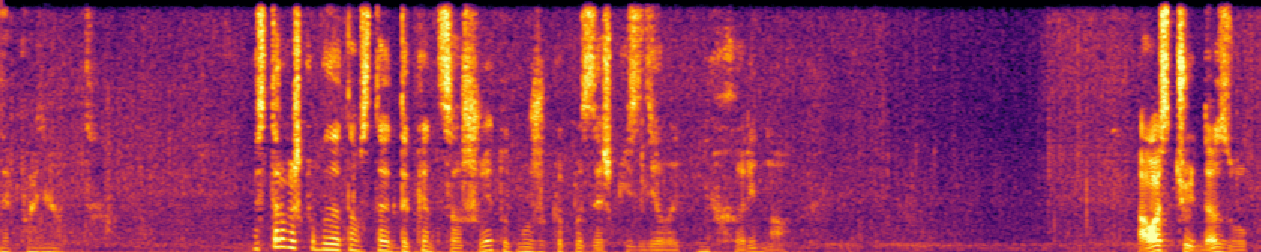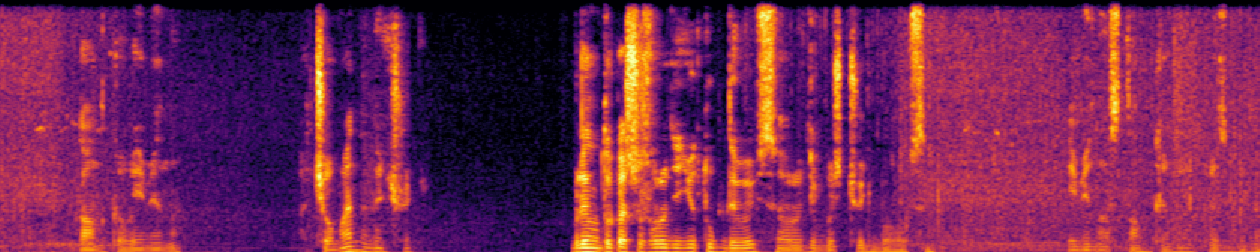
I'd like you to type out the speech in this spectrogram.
Непонятно. Мистер буде там стоять до конца, что я тут можу КПЗшки сделать? Ни хрена. А у вас чуть, да, звук? Танковый именно. А чо, в мене не чуть? Блін, ну тільки що ж вроді YouTube дивився, вроді би ж чуть було все. Іменно з танками якось буде.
